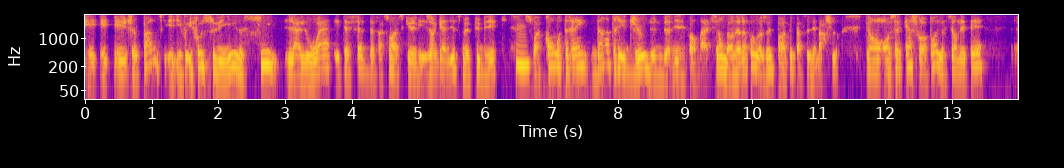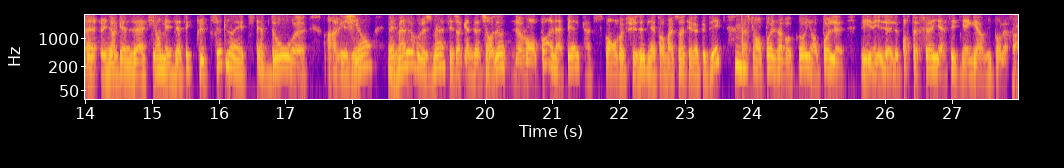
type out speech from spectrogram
Et, je pense qu'il faut, il faut le souligner, si la loi était faite de façon à ce que les organismes publics hmm. soient contraints d'entrée de jeu de nous donner l'information, ben on n'aurait pas besoin de passer par ces démarches-là. on ne se le cachera pas, si on était euh, une organisation médiatique plus petite, là, un petit hebdo euh, en région. Mais malheureusement, ces organisations-là ne vont pas en appel quand ils se font refuser de l'information d'intérêt public hmm. parce qu'ils n'ont pas les avocats, ils n'ont pas le, le, portefeuille assez bien garni pour le faire.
